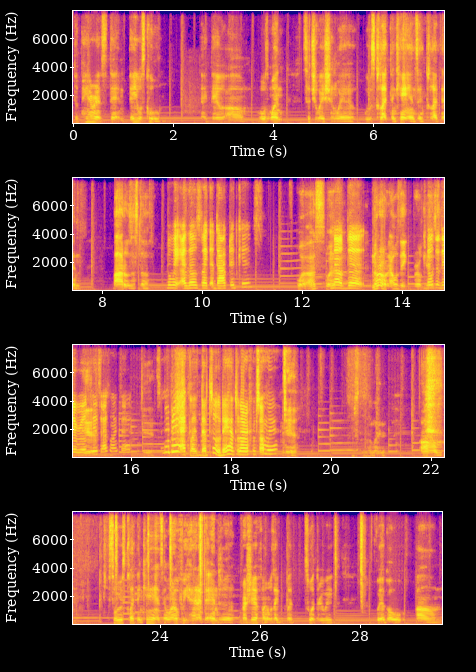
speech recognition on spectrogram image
the parents that they was cool. Like they um it was one situation where we was collecting cans and collecting bottles and stuff. But wait, are those like adopted kids? What us? No, the no, no, that was the real kids. Those are their real yeah. kids acting like that. Yeah. So maybe they act like that too. They had to learn from somewhere. Yeah. I like it. Um, so we was collecting cans, and whatever we had at the end of the fresh air fund, it was like what two or three weeks. We'll go um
